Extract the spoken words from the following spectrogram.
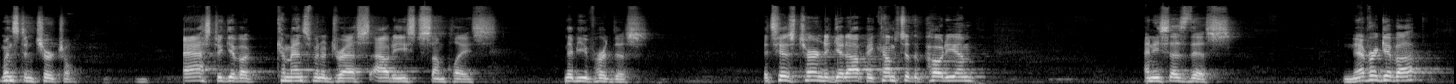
Winston Churchill asked to give a commencement address out east someplace. Maybe you've heard this. It's his turn to get up. He comes to the podium and he says this Never give up,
